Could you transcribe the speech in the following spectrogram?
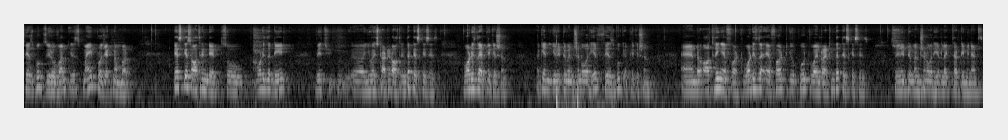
facebook 01 is my project number. Test case authoring date. So what is the date which uh, you have started authoring the test cases? What is the application? Again you need to mention over here facebook application and authoring effort. What is the effort you put while writing the test cases? So you need to mention over here like 30 minutes.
